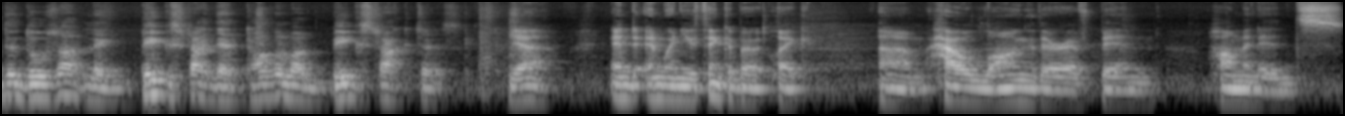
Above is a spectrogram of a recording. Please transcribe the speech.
the, those are like big stru- they're talking about big structures Yeah, and and when you think about like um, how long there have been hominids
